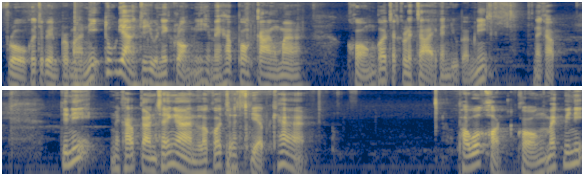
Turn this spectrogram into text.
โฟล์ก็จะเป็นประมาณนี้ทุกอย่างจะอยู่ในกล่องนี้เห็นไหมครับพอกลางมาของก็จะกระจายกันอยู่แบบนี้นะครับ ทีนี้นะครับการใช้งานเราก็จะเสียบแค่ power cord ของ Mac mini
